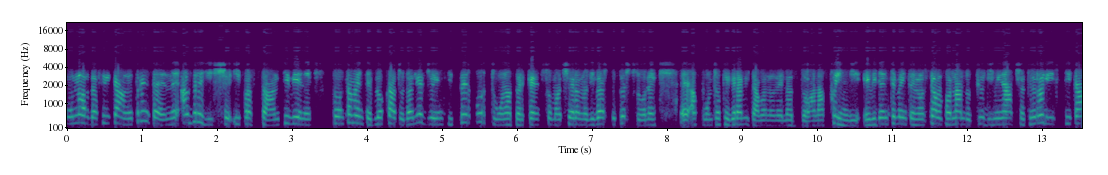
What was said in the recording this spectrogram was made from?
un nordafricano trentenne aggredisce i passanti, viene prontamente bloccato dagli agenti, per fortuna perché insomma, c'erano diverse persone eh, appunto, che gravitavano nella zona. Quindi evidentemente non stiamo parlando più di minaccia terroristica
